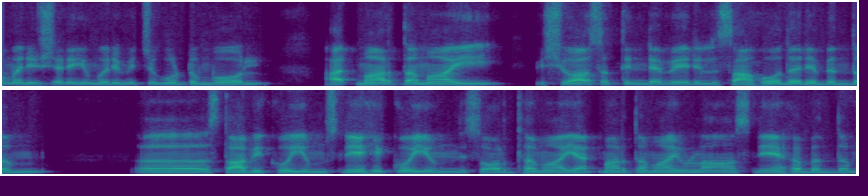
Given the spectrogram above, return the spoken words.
മനുഷ്യരെയും ഒരുമിച്ച് കൂട്ടുമ്പോൾ ആത്മാർത്ഥമായി വിശ്വാസത്തിന്റെ പേരിൽ സാഹോദര്യ ബന്ധം സ്ഥാപിക്കുകയും സ്നേഹിക്കുകയും നിസ്വാർത്ഥമായി ആത്മാർത്ഥമായുള്ള ആ സ്നേഹബന്ധം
